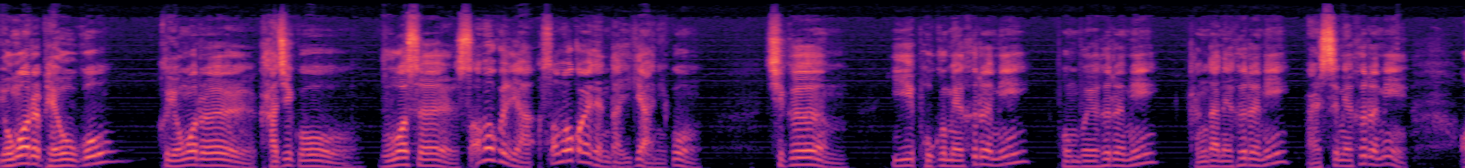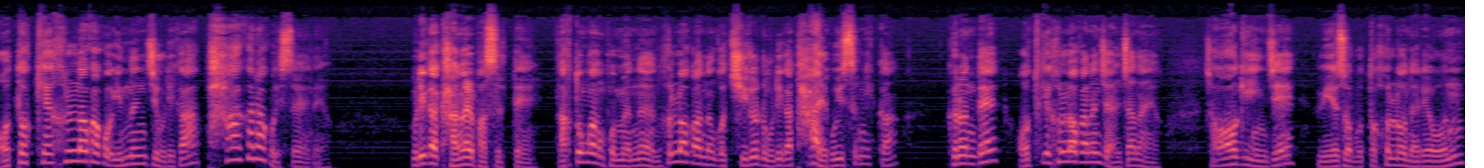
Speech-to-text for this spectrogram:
용어를 배우고 그 용어를 가지고 무엇을 써먹을, 써먹어야 된다 이게 아니고 지금 이 복음의 흐름이 본부의 흐름이 강단의 흐름이 말씀의 흐름이 어떻게 흘러가고 있는지 우리가 파악을 하고 있어야 돼요. 우리가 강을 봤을 때 낙동강 보면은 흘러가는 거 지류를 우리가 다 알고 있습니까? 그런데 어떻게 흘러가는지 알잖아요. 저기 이제 위에서부터 흘러내려온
